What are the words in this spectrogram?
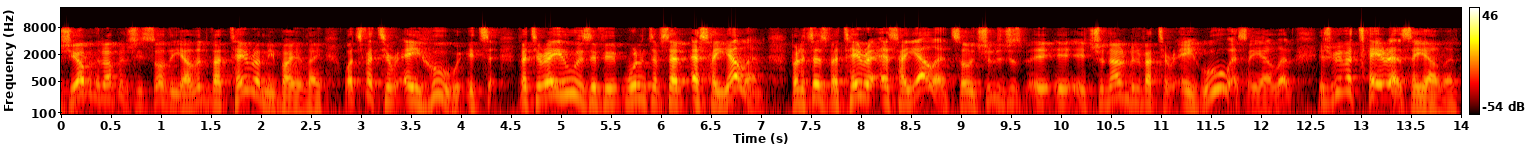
she opened it up and she saw the mi What's Vatirehu? It's Vatirehu is if it wouldn't have said Es but it says Vatera Es so it should just it, it, should not have been vaterehu as a yeled. It should be vater as a yeled.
